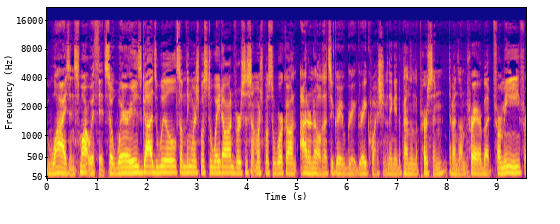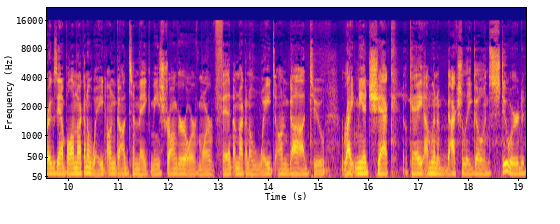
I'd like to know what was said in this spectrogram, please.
wise and smart with it. So where is God's will something we're supposed to wait on versus something we're supposed to work on? I don't know. That's a great, great, great question. I think it depends on the person, it depends on prayer. But for me, for example, I'm not going to wait on God to make me stronger or more fit. I'm not going to wait on God to write me a check. Okay. I'm going to actually go and steward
